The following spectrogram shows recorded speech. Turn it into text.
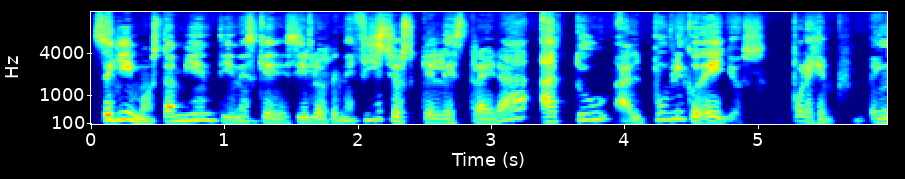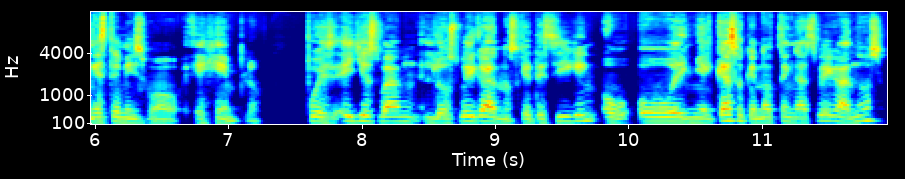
Seguimos, también tienes que decir los beneficios que les traerá a tú, al público de ellos. Por ejemplo, en este mismo ejemplo, pues ellos van, los veganos que te siguen, o, o, en el caso que no tengas veganos,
